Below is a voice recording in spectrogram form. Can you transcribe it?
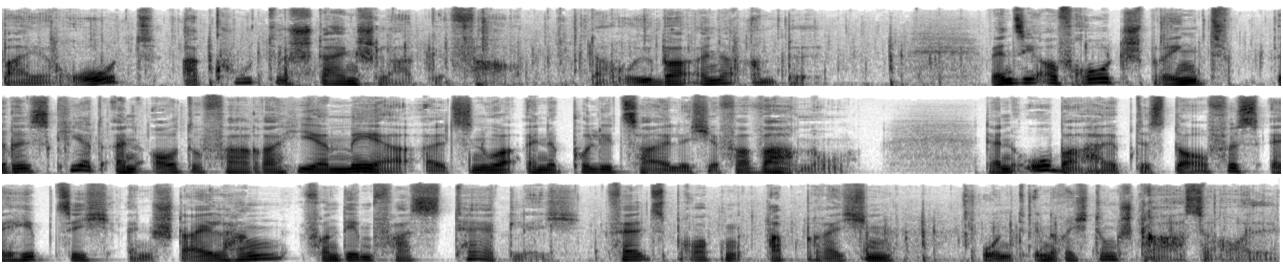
bei Rot akute Steinschlaggefahr, darüber eine Ampel. Wenn sie auf Rot springt, riskiert ein Autofahrer hier mehr als nur eine polizeiliche Verwarnung denn oberhalb des Dorfes erhebt sich ein Steilhang, von dem fast täglich Felsbrocken abbrechen und in Richtung Straße rollen.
